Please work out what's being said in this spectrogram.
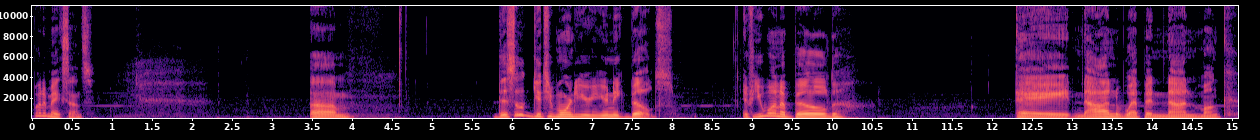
but it makes sense. Um, this will get you more into your unique builds. If you want to build a non weapon, non monk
